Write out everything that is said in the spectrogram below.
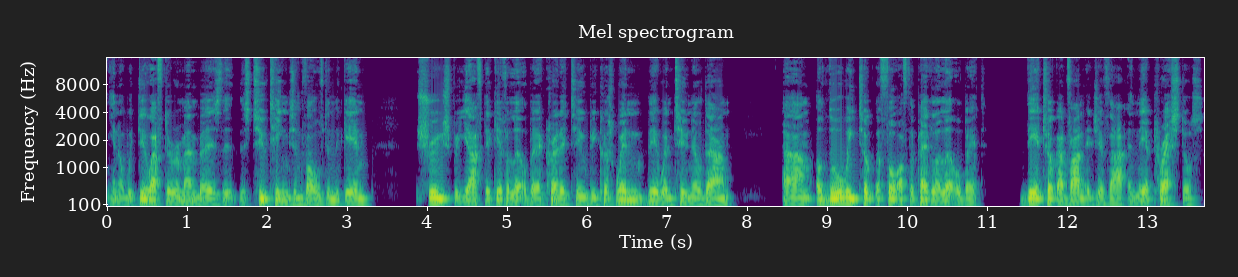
you know, we do have to remember is that there's two teams involved in the game. Shrewsbury, you have to give a little bit of credit to because when they went 2 0 down, um, although we took the foot off the pedal a little bit, they took advantage of that and they pressed us.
